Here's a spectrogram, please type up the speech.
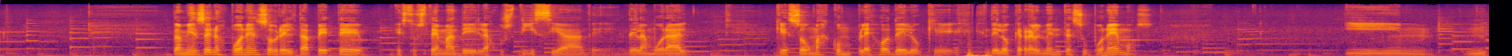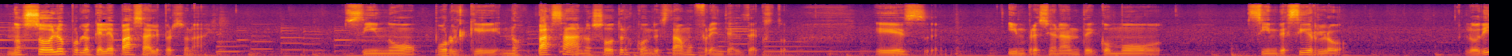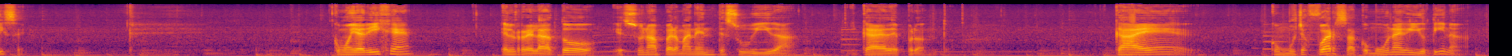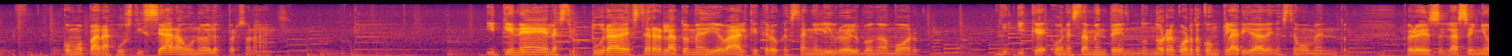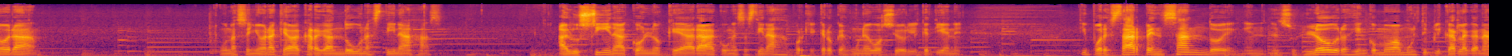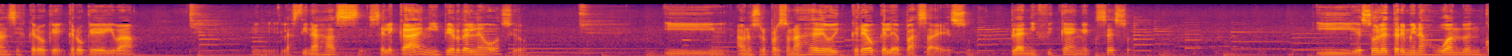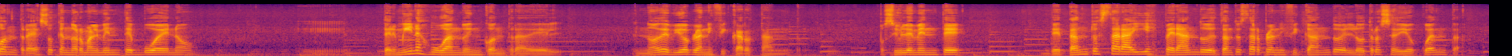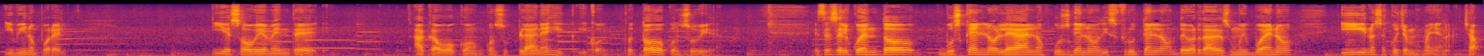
También se nos ponen sobre el tapete estos temas de la justicia, de, la moral, que son más complejos de lo que, de lo que realmente suponemos. Y no solo por lo que le pasa al personaje, sino porque nos pasa a nosotros cuando estamos frente al texto. Es impresionante cómo, sin decirlo, lo dice. Como ya dije, el relato es una permanente subida y cae de pronto. Cae con mucha fuerza, como una guillotina, como para justiciar a uno de los personajes y tiene la estructura de este relato medieval que creo que está en el libro del buen amor y que honestamente no, recuerdo con claridad en este momento pero es la señora una señora que va cargando unas tinajas alucina con lo que hará con esas tinajas porque creo que es un negocio el que tiene. Y por estar pensando en, en sus logros y en cómo va a multiplicar las ganancias creo que creo que iba eh, las tinajas se le caen y pierde el negocio. Y a nuestro personaje de hoy creo que le pasa eso. Planifica en exceso. Y eso le termina jugando en contra. Eso que normalmente es bueno, eh, termina jugando en contra de él. No debió planificar tanto. Posiblemente de tanto estar ahí esperando, de tanto estar planificando, el otro se dio cuenta y vino por él y eso obviamente acabó con, sus planes y, con, todo, con su vida. Este es el cuento, búsquenlo, léanlo, juzguenlo, disfrútenlo, de verdad es muy bueno y nos escuchamos mañana. Chao.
